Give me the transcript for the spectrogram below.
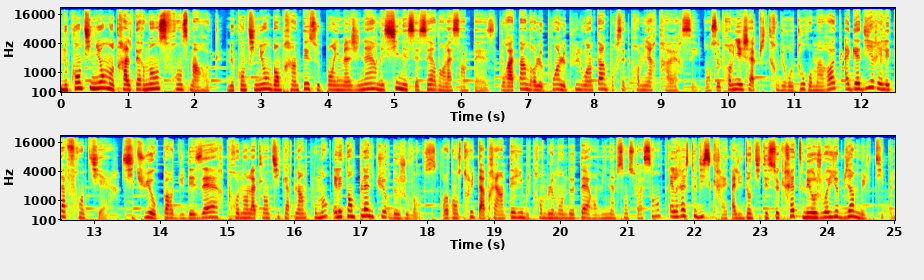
Nous continuons notre alternance France-Maroc. Nous continuons d'emprunter ce pan imaginaire mais si nécessaire dans la synthèse, pour atteindre le point le plus lointain pour cette première traversée. Dans ce premier chapitre du retour au Maroc, Agadir est l'étape frontière. Située aux portes du désert, prenant l'Atlantique à plein poumon, elle est en pleine cure de jouvence. Reconstruite après un terrible tremblement de terre en 1960, elle reste discrète, à l'identité secrète mais aux joyeux bien multiples.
